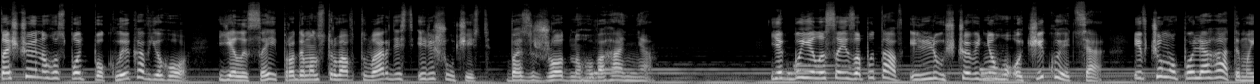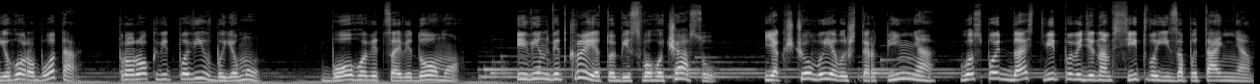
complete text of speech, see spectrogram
Та щойно Господь покликав його, Єлисей продемонстрував твердість і рішучість без жодного вагання. Якби Єлисей запитав Іллю, що від нього очікується, і в чому полягатиме його робота, пророк відповів би йому: Богові це відомо, і він відкриє тобі свого часу. Якщо виявиш терпіння, Господь дасть відповіді на всі твої запитання.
